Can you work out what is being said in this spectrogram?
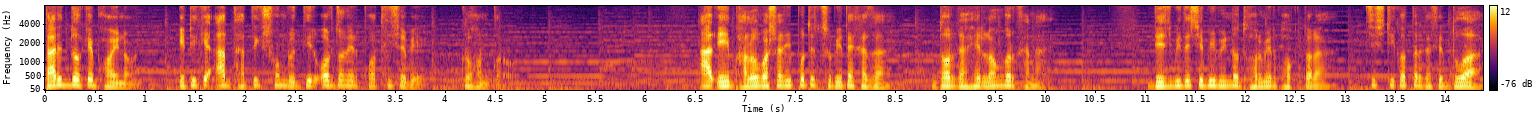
দারিদ্র্যকে ভয় নয়, এটিকে আধ্যাত্মিক সমৃদ্ধির অর্জনের পথ হিসেবে গ্রহণ করো। আর এই ভালোবাসারই প্রতিচ্ছবি দেখা যায় দরগাহের লঙ্গরখানায়। দেশ বিদেশে বিভিন্ন ধর্মের ভক্তরা সৃষ্টিকর্তার কাছে দোয়া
